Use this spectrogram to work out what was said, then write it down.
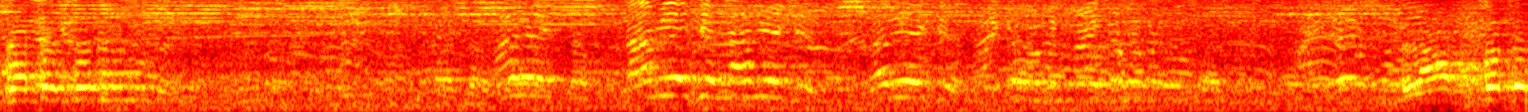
রাজপথে যদি রাজপথে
